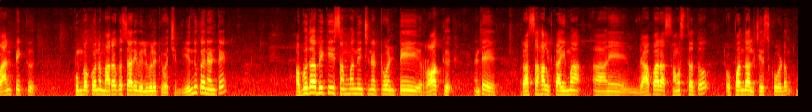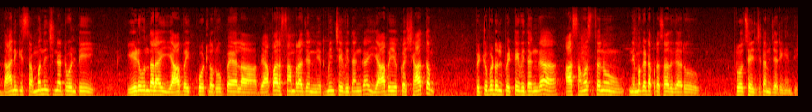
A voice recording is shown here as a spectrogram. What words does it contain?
వాన్పిక్ కుంభకోణం మరొకసారి వెలుగులోకి వచ్చింది. ఎందుకనంటే అబుదాబికి సంబంధించినటువంటి రాక్ అంటే రసహల్ ఖైమా అనే వ్యాపార సంస్థతో ఒప్పందాలు చేసుకోవడం దానికి సంబంధించినటువంటి ఏడు వందల యాభై కోట్ల రూపాయల వ్యాపార సామ్రాజ్యాన్ని నిర్మించే విధంగా యాభై ఒక్క శాతం పెట్టుబడులు పెట్టే విధంగా ఆ సంస్థను నిమ్మగడ్డ ప్రసాద్ గారు ప్రోత్సహించడం జరిగింది.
